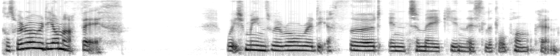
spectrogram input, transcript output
Because we're already on our fifth which means we're already a third into making this little pumpkin.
